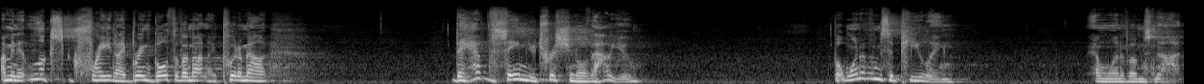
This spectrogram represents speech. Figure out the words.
I mean, it looks great. And I bring both of them out and I put them out. They have the same nutritional value, but one of them's appealing and one of them's not.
